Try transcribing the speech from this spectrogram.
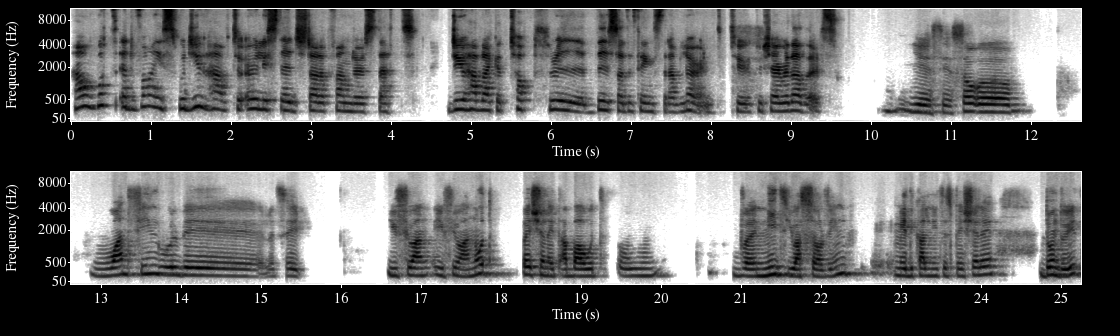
how what advice would you have to early stage startup founders that do you have like a top three these are the things that i've learned to to share with others? Yes yes. So uh, one thing will be let's say if you are if you are not passionate about the needs you are solving medical needs especially don't do it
